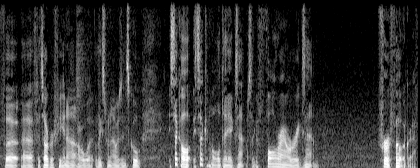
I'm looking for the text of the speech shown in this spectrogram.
for uh, photography and art, or at least when I was in school? It's like it's like an all day exam. It's like a four hour exam for a photograph,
